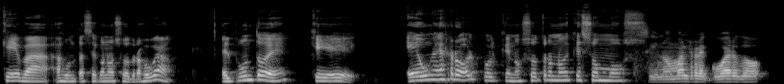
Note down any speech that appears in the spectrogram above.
que va a juntarse con nosotros a jugar. El punto es que es un error porque nosotros no es que somos, Si no mal recuerdo,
